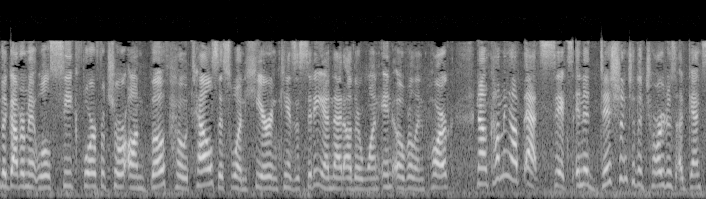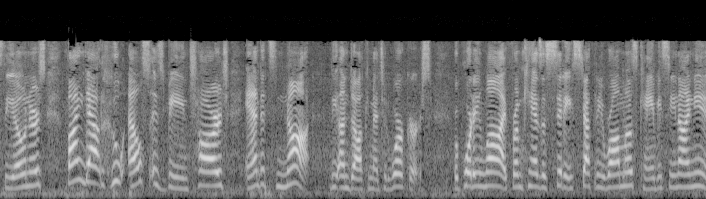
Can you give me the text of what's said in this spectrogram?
The government will seek forfeiture on both hotels, this one here in Kansas City and that other one in Overland Park. Now, coming up at 6, in addition to the charges against the owners, find out who else is being charged, and it's not the undocumented workers. Reporting live from Kansas City, Stephanie Ramos, KMBC 9 News.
